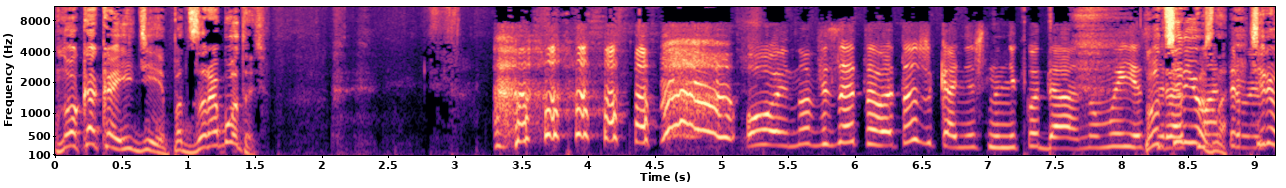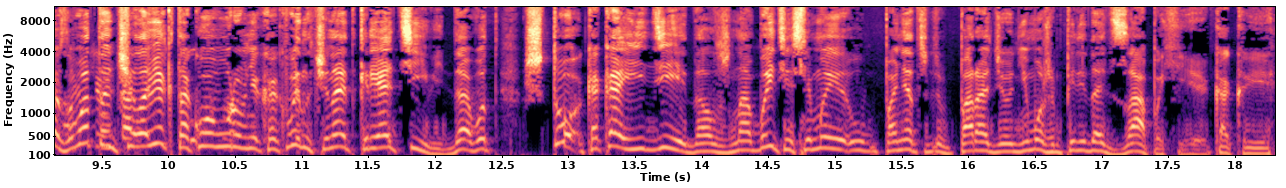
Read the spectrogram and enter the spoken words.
Ну а какая идея? Подзаработать? Ой, ну без этого тоже, конечно, никуда. Но мы если Вот серьезно, серьезно, вот человек такого уровня, как вы, начинает креативить, да? Вот что, какая идея должна быть, если мы, понятно, по радио не можем передать запахи, как и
